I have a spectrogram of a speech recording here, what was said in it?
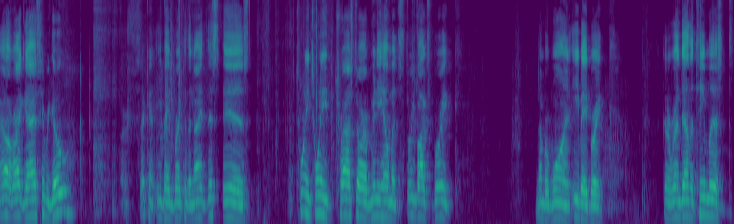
All right, guys, here we go. Our second eBay break of the night. This is 2020 TriStar Mini Helmets three box break. Number one eBay break. Gonna run down the team list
